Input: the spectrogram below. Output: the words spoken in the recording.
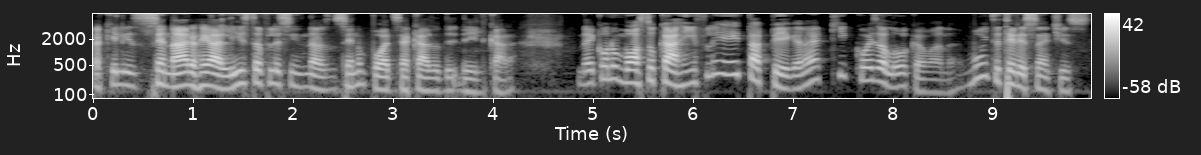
aquele cenário realista. Eu falei assim: não, você não pode ser a casa dele, cara. Daí quando mostra o carrinho, eu falei: eita, pega, né? Que coisa louca, mano. Muito interessante isso.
